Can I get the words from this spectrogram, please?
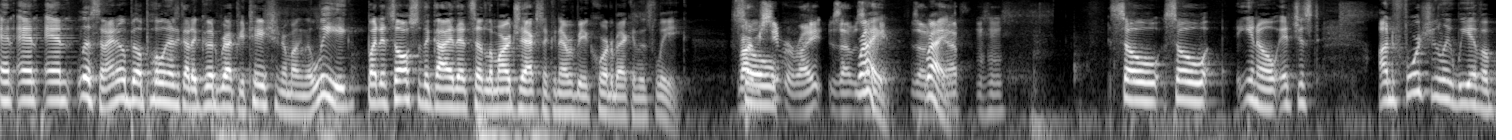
and and and listen, I know Bill Polian's got a good reputation among the league, but it's also the guy that said Lamar Jackson could never be a quarterback in this league. So, Wide receiver, right? Is that right? That, is that right. Mm-hmm. So, so you know, it just unfortunately, we have a,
